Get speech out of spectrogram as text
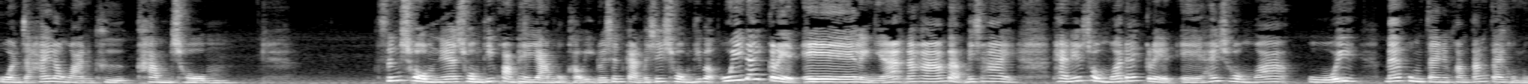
ควรจะให้รางวัลคือคำชม ซึ่งชมเนี่ยชมที่ความพยายามของเขาอีกด้วยเช่นกัน ไม่ใช่ชมที่แบบอุ้ยได้เกรด A อะไรเงี้ยนะคะ แบบไม่ใช่ แทนที่ชมว่าได้เกรด A ให้ชมว่าอุ้ย แม่ภูมิใจในความตั้งใจของหนู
